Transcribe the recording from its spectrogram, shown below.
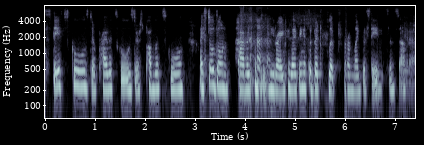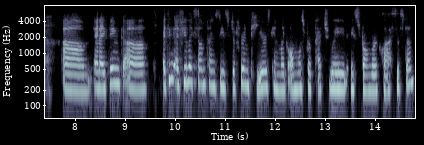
state schools, there are private schools, there's public school. I still don't have it completely right because I think it's a bit flipped from like the states and stuff. Yeah. Um, and I think, uh, I think I feel like sometimes these different tiers can like almost perpetuate a stronger class system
